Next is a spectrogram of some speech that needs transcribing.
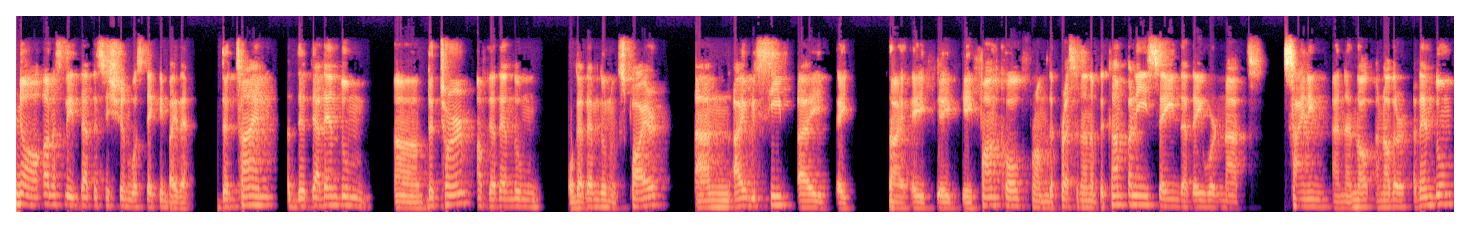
No, honestly, that decision was taken by them the time the, the addendum, uh, the term of the addendum or the addendum expired, and I received a, a a, a, a, phone call from the president of the company saying that they were not signing an, another addendum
